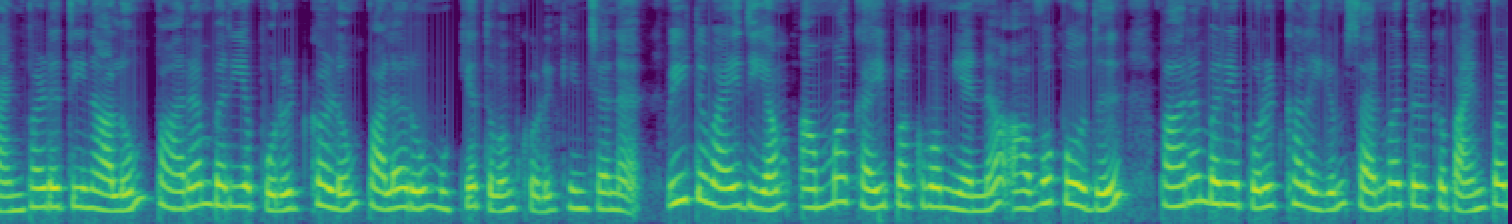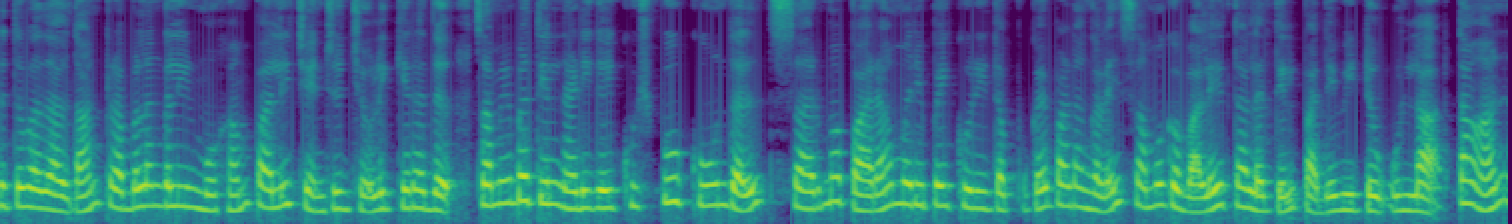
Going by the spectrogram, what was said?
பயன்படுத்தினாலும் பாரம்பரிய பொருட்களும் பலரும் முக்கியத்துவம் கொடுக்கின்றன. வீட்டு வைத்தியம் அம்மா கைப்பக்குவம் என அவ்வப்போது பாரம்பரிய பொருட்களையும் சர்மத்திற்கு பயன்படுத்துவதால் தான் பிரபலங்களின் முகம் பளிச்சென்று ஜொலிக்கிறது. சமீபத்தில் நடிகை குஷ்பு கூந்தல் சர்ம பராமரிப்பை குறித்த புகைப்படங்களை சமூக வலைதளத்தில் பதிவிட்டு உள்ளார். தான்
